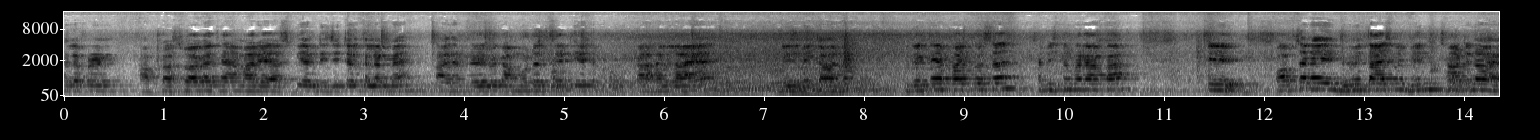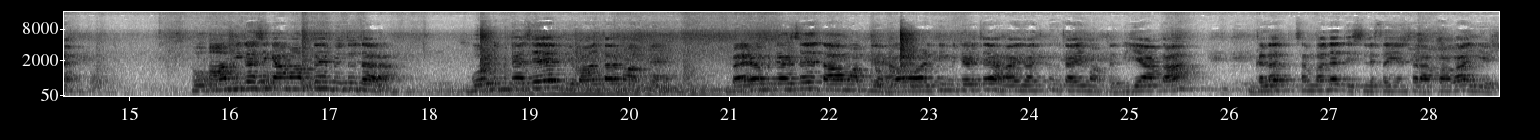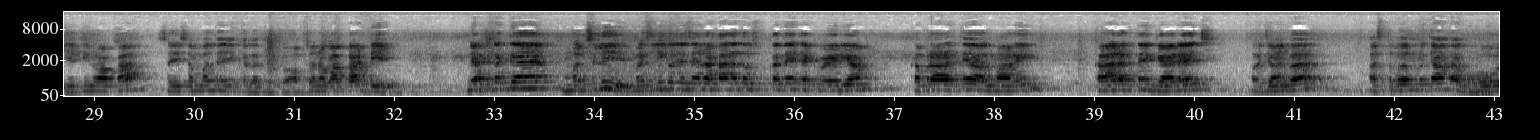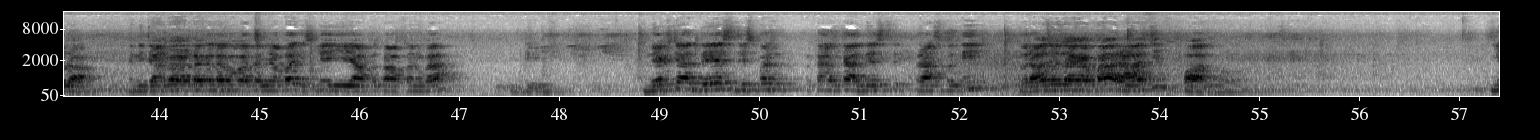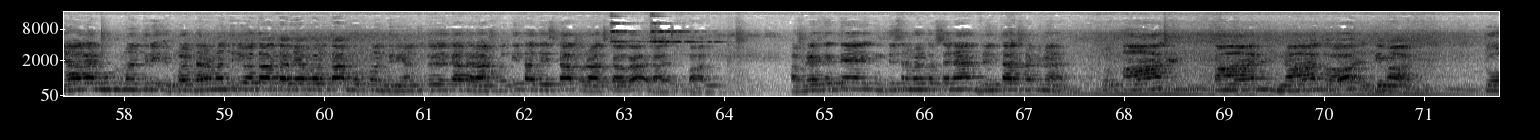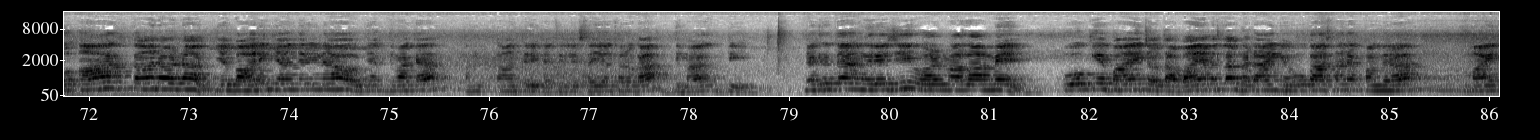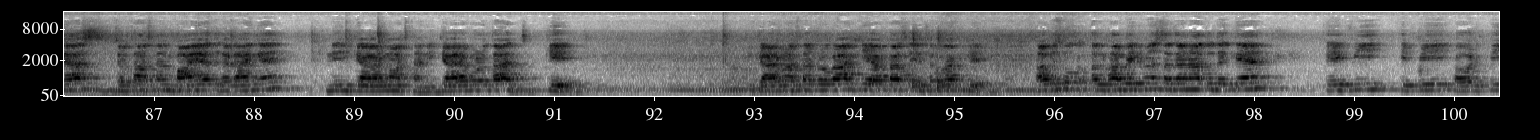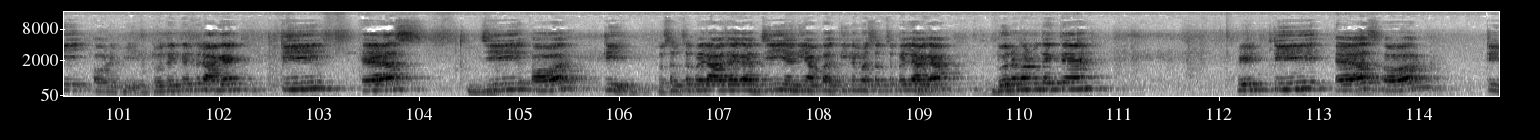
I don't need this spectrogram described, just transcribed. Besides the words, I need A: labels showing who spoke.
A: Hello friend, आपका स्वागत है हमारे एस डिजिटल क्लब में। आज हम रेलवे का मॉडल सेट एट का हल लाए हैं रीजनिंग का हल। है तो देखते हैं फ़र्स्ट क्वेश्चन छब्बीस नंबर आपका। ए ऑप्शन है भिन्नता इसमें भिन्न छांटना है। तो आम मीटर से क्या मापते हैं? विद्युत धारा। वोल्ट मीटर से विभांतर मापते हैं। बैरोमीटर से दाब मापते हैं। और अल्टीमीटर से हवाई जहाज़ की ऊंचाई मापते हैं। तो ये आपका गलत संबंध है तो इसलिए सही आंसर आपका होगा। ये ये तीनों आपका सही संबंध है, एक गलत है। तो ऑप्शन होगा आपका डी नेक्स्ट देखते हैं, मछली। मछली को जैसे रखा जाता है, उसको कहते हैं एक्वेरियम कपड़ा रखते हैं, अलमारी। कार रखते हैं गैरेज और जानवर? अस्तबल में क्या होता है? घोड़ा। यानी जानवर अलग अलग होगा तब यहाँ पर, इसलिए ये आपका ऑप्शन होगा डी नेक्स्ट है, देश जिस पर क्या, देश राष्ट्रपति तो राज हो जाएगा आपका राज्यपाल। यहाँ अगर मुख्यमंत्री, प्रधानमंत्री होता तब यहाँ पर होता मुख्यमंत्री। तो क्या था, राष्ट्रपति था देश का तो राज का होगा राज्यपाल। अब नेक्स्ट देखते हैं, उनतीस नंबर क्वेश्चन है भिन्नता छठना तो आँख, कान, नाक और दिमाग। तो आँख, कान और नाक, ये बाहरी ज्ञान है और दिमाग क्या आंतरिक है, इसलिए सही आंसर होगा दिमाग डी नेक्स्ट देखते हैं, अंग्रेज़ी वर्णमाला में ओ के बाएँ चौथा, बाएँ मतलब घटाएँगे। ओ का स्थान है पंद्रह माइनस चौथा स्थान बाएँ हाथ घटाएँगे, ग्यारहवा स्थान ग्यारह पर होता है के। ग्यारहवा स्थान पर होगा के आपका सही आंसर होगा के। अब इसको अल्फ़ाबेट में सजाना तो देखते हैं ए पी ए पी और पी और पी तो देखते फिर आगे टी एस जी और टी तो सबसे पहले आ जाएगा जी यानी आपका तीन नंबर सबसे पहले आ गया। दो नंबर में देखते हैं, फिर टी एस और टी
